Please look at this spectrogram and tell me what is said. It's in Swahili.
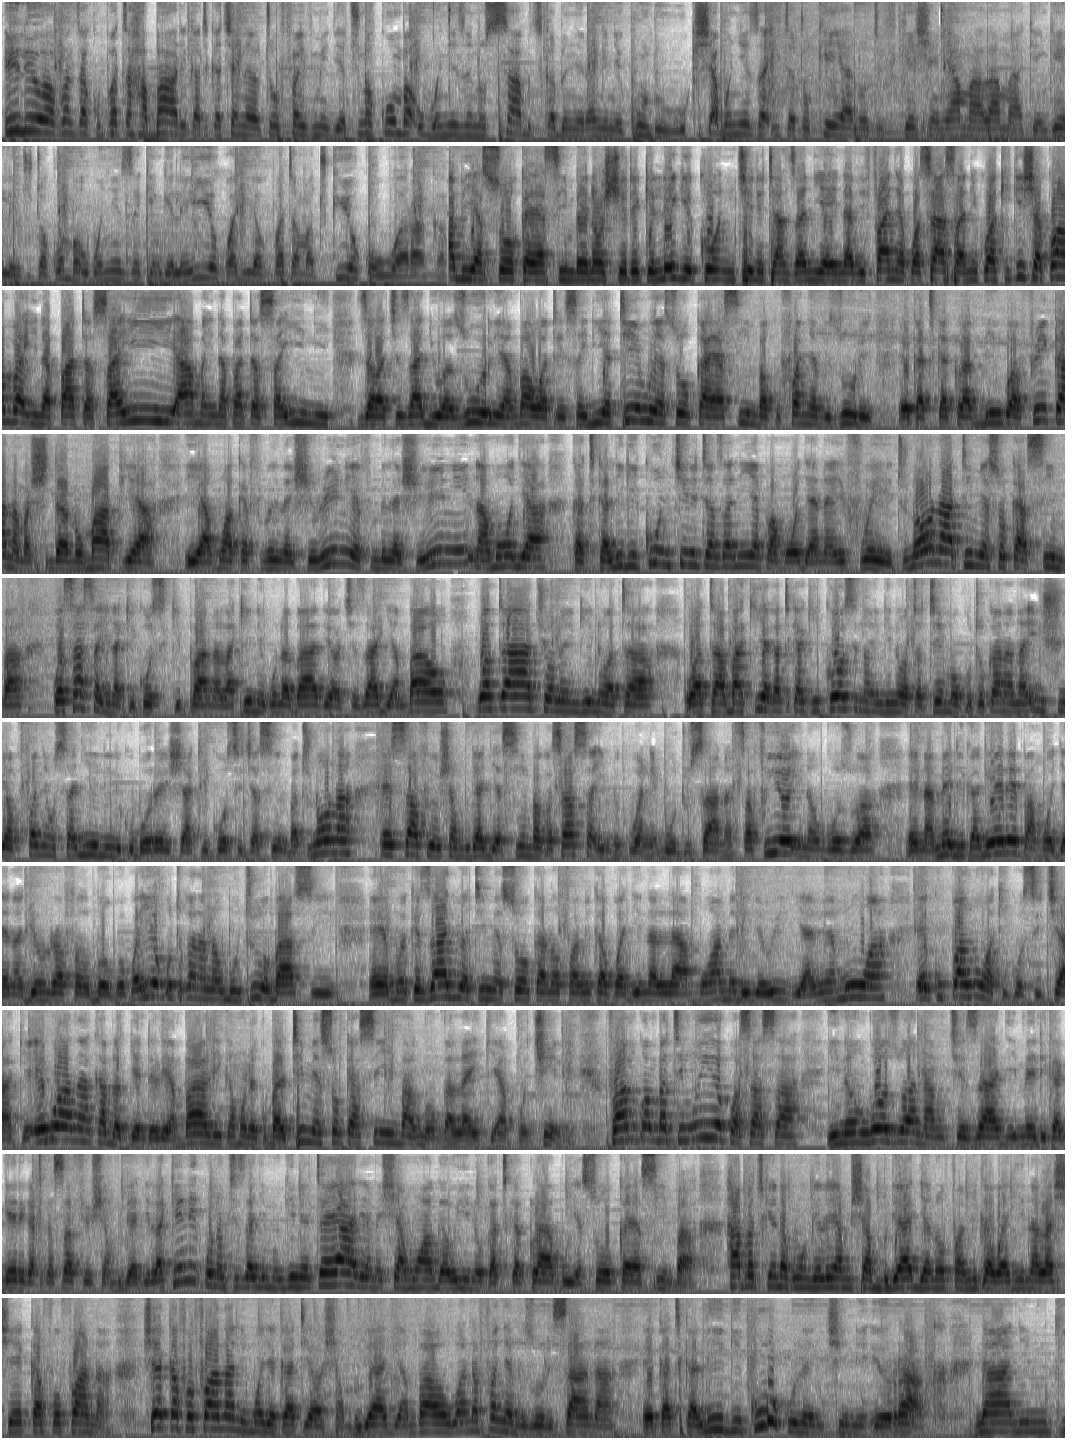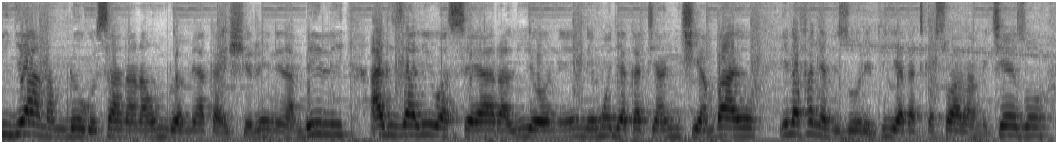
Ili wa kwanza kupata habari katika channel ya Top 5 Media, tunakuomba ubonyeze no subscribe yenye rangi nyekundu. Ukishabonyeza itatokea notification ama alama ya kengele. Tutakuomba ubonyeze kengele hiyo kwa ajili ya kupata matukio kwa uharaka. Klabu ya soka ya Simba inayoshiriki ligi kuu nchini Tanzania inavifanya kwa sasa ni kuhakikisha kwamba inapata sahihi ama inapata saini za wachezaji wazuri ambao wataisaidia timu ya soka ya Simba kufanya vizuri e, katika klabu bingwa Afrika na mashindano mapya ya mwaka 2020 2021 na moja katika ligi kuu nchini Tanzania pamoja na FA. Tunaona timu ya soka ya Simba kwa sasa ina kikosi kipana, lakini kuna baadhi ya wachezaji ambao wataachwa na wengine wata, watabakia katika kikosi na wengine watatemwa kutokana na ishu ya kufanya usajili ili kuboresha kikosi cha Simba. Tunaona eh, safu ya ushambuliaji ya Simba kwa sasa imekuwa ni butu sana. Safu hiyo inaongozwa eh, na Medi Kagere pamoja na John Rafael Boko. Kwa hiyo kutokana na ubutu basi eh, mwekezaji wa timu ya soka anaofahamika kwa jina la Mohamed Dewiji ameamua eh, kupanua kikosi chake. Eh bwana, kabla tujaendelea mbali, kama unakubali timu ya soka ya Simba, gonga like hapo chini. Fahamu kwamba timu hiyo kwa sasa inaongozwa na mchezaji Medi Kagere katika safu ya ushambuliaji, lakini kuna mchezaji mwingine tayari ameshamwaga wino katika klabu ya soka ya Simba. Hapa tukienda kuongelea mshambuliaji anaofahamika kwa jina la Sheka Fofana. Sheka Fofana ni moja kati ya washambuliaji ambao wanafanya vizuri sana e, katika ligi kuu kule nchini Iraq na ni mkijana mdogo sana na umri wa miaka ishirini na mbili. Alizaliwa Sierra Leone, ni moja kati ya nchi ambayo inafanya vizuri pia katika swala la michezo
